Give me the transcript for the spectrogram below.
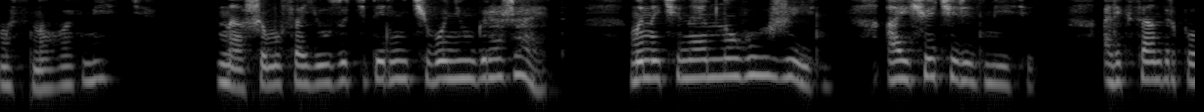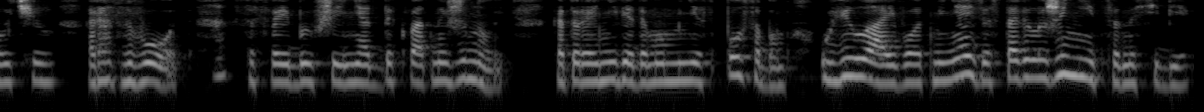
мы снова вместе. Нашему союзу теперь ничего не угрожает. Мы начинаем новую жизнь. А еще через месяц Александр получил развод со своей бывшей неадекватной женой, которая неведомым мне способом увела его от меня и заставила жениться на себе.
